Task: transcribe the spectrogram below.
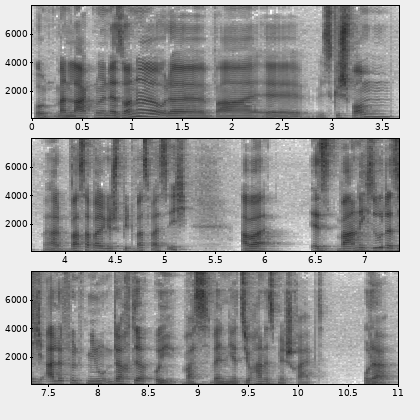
Und man lag nur in der Sonne oder war, äh, ist geschwommen, hat Wasserball gespielt, was weiß ich. Aber es war nicht so, dass ich alle fünf Minuten dachte, ui, was, wenn jetzt Johannes mir schreibt? Oder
